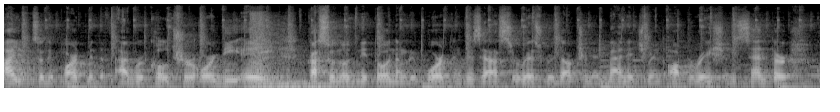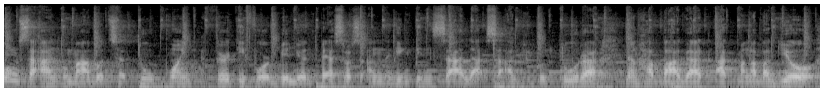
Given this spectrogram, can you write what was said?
ayon sa Department of Agriculture or DA. Kasunod nito ng report ng Disaster Risk Reduction and Management Operations Center kung saan umabot sa 2.34 billion pesos ang naging pinsala sa agrikultura ng habagat at mga bagyo.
